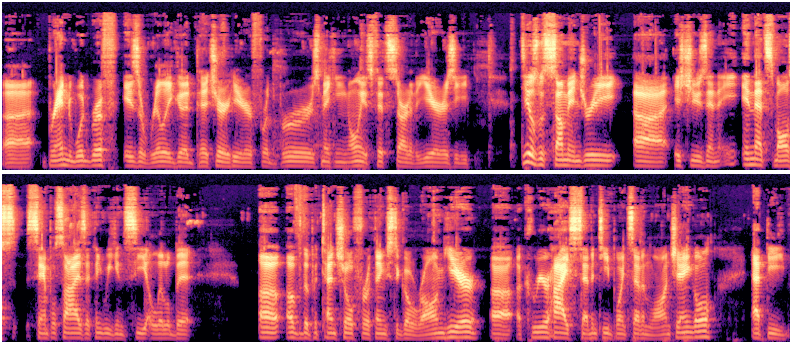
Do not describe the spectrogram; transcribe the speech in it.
Uh, Brandon Woodruff is a really good pitcher here for the Brewers, making only his fifth start of the year as he deals with some injury uh, issues. And in that small sample size, I think we can see a little bit uh, of the potential for things to go wrong here. Uh, a career high 17.7 launch angle at the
